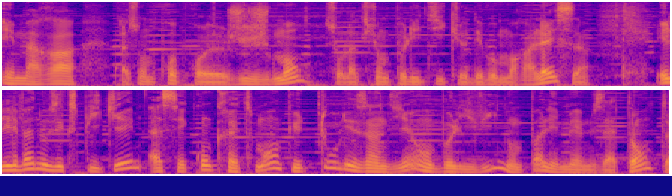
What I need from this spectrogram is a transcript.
Emara a son propre jugement sur l'action politique d'Evo Morales et il va nous expliquer assez concrètement que tous les Indiens en Bolivie n'ont pas les mêmes attentes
